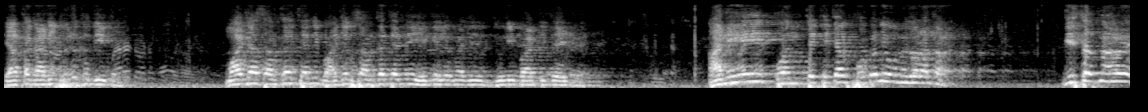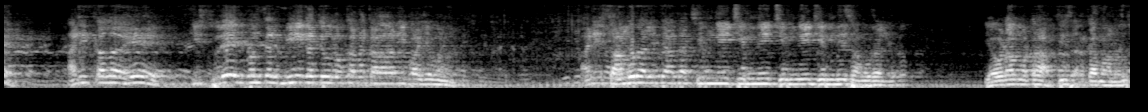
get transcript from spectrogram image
ते आता गाडी फिरत होती माझ्यासारखं त्यांनी भाजप सारखं त्यांनी हे केलं माझी जुनी पार्टीचं हे आणि कोणते त्याच्यावर फोटो नाही उमेदवाराचा. दिसतच ना आहे. आणि कल हे की सुरेश बनकर मी का तो लोकांना कळावा नाही पाहिजे म्हणून. आणि सांगूर आले ते आता चिमणी चिमणी चिमणी चिमणी सांगून आले. एवढा मोठा हत्तीसारखा माणूस.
